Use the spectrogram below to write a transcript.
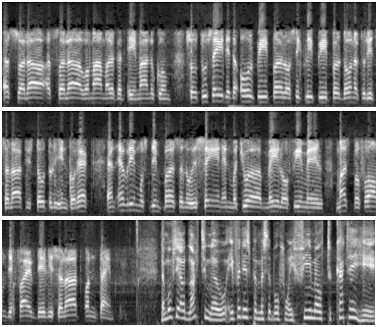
as-salah, as-salah, wa ma malakat imanukum. So to say that the old people or sickly people don't have to read salat is totally incorrect. And every Muslim person who is sane and mature, male or female, must perform their five daily salat on time. Now, Mufti, I would like to know if it is permissible for a female to cut her hair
